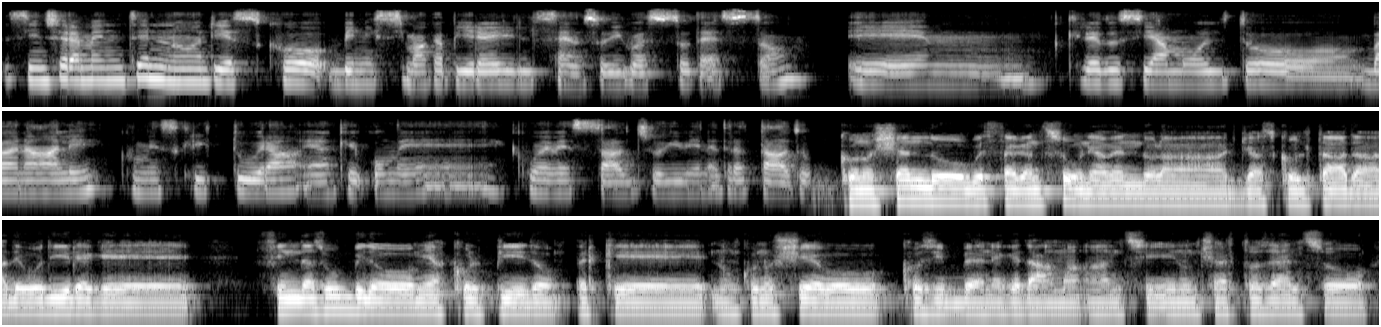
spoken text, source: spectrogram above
Sinceramente non riesco benissimo a capire il senso di questo testo e mm, credo sia molto banale come scrittura e anche come, come messaggio che viene trattato. Conoscendo questa canzone, avendola già ascoltata, devo dire che fin da subito mi ha colpito perché non conoscevo così bene Ketama, anzi in un certo senso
